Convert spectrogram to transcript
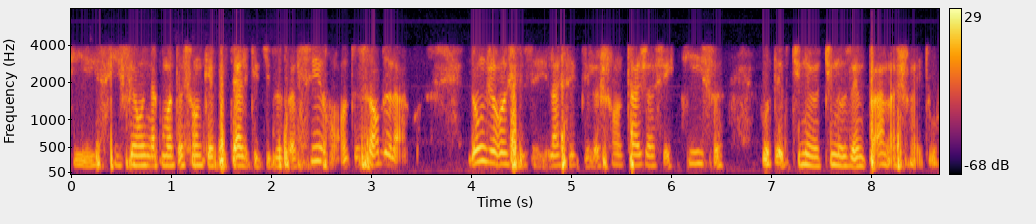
s'ils si, font une augmentation de capital que tu ne peux pas suivre, on te sort de là. Quoi. Donc, je refusais. Là, c'était le chantage affectif. Tu ne tu nous aimes pas, machin et tout.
